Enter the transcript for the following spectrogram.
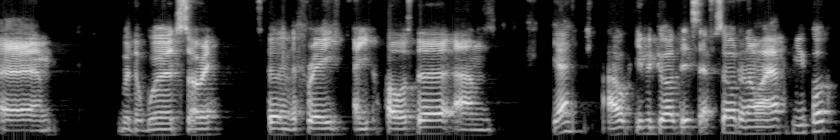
um, with the word, sorry, spilling the free. And you can follow us there. And yeah, I hope you've enjoyed this episode. I know I have. You, Cook?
